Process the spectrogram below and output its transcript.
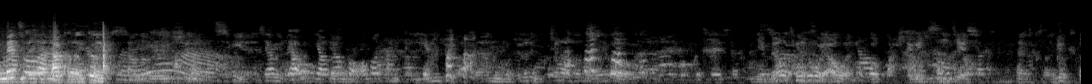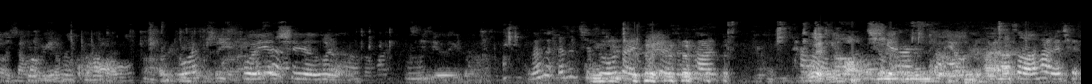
没错，他可能更相当于是激励人心。要要不要保护他第一？我觉得你这样都能够，也没有听说过摇滚能够把谁给集结起来，但可能就更相当于一种口号，是一我也是集结的一种。但是但是其实我在觉得他，他我也挺好，潜他说他那个潜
